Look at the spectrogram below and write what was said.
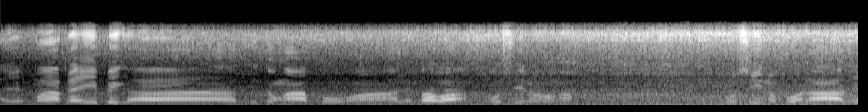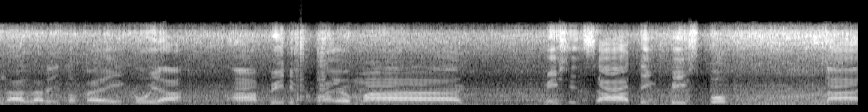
ayun mga kaibig at ito nga po ah, halimbawa kung sino mga kung sino po nakakilala rito kay kuya ah, pwede po kayo mag message sa ating Facebook na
